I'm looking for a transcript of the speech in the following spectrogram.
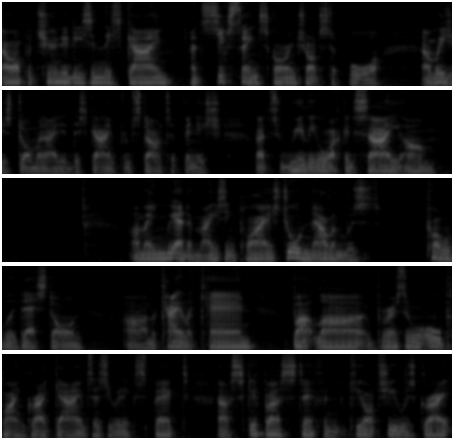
our opportunities in this game, had 16 scoring shots to 4, and we just dominated this game from start to finish. That's really all I can say. Um, I mean, we had amazing players. Jordyn Allen was probably best on. Uh, Michaela Can, Butler, Bristol, all playing great games as you would expect. Our skipper, Stefan Chiocci, was great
